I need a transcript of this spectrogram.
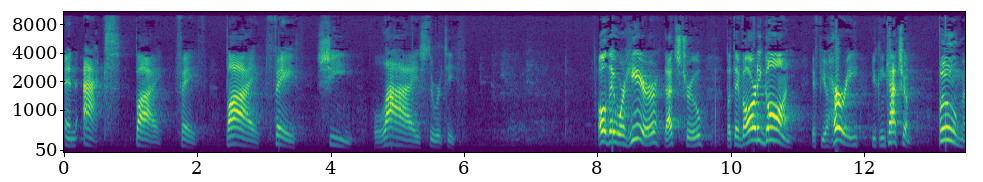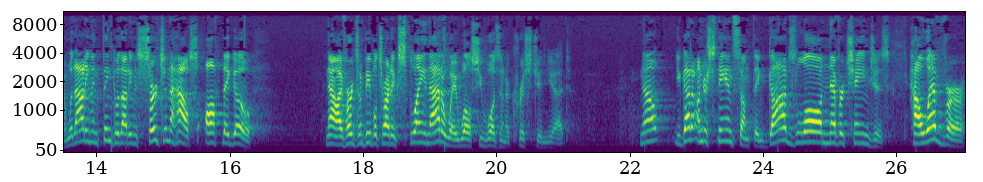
and acts by faith. By faith, she lies through her teeth. Oh, they were here, that's true, but they've already gone. If you hurry, you can catch them. Boom. And without even thinking, without even searching the house, off they go. Now, I've heard some people try to explain that away. Well, she wasn't a Christian yet. No, you got to understand something. God's law never changes. However,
